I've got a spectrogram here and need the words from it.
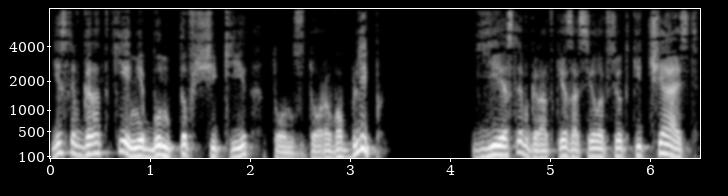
Если в городке не бунтовщики, то он здорово влип. Если в городке засела все-таки часть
